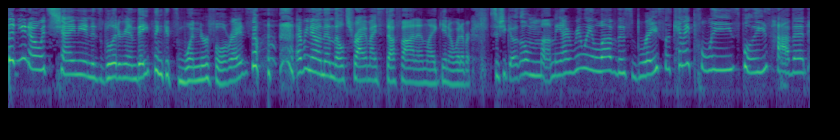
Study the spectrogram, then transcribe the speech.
But you know, it's shiny and it's glittery, and they think it's wonderful, right? So every now and then they'll try my stuff on and like you know whatever. So she goes, "Oh, mommy, I really love this bracelet. Can I please, please have it?"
